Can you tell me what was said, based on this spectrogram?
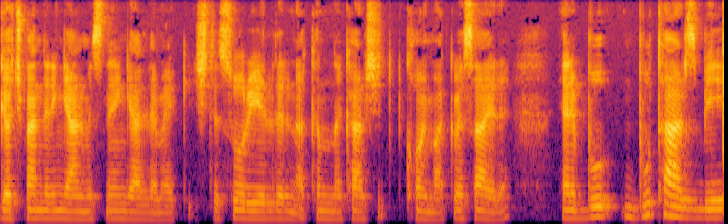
göçmenlerin gelmesini engellemek, işte Suriyelilerin akınına karşı koymak vesaire. Yani bu bu tarz bir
